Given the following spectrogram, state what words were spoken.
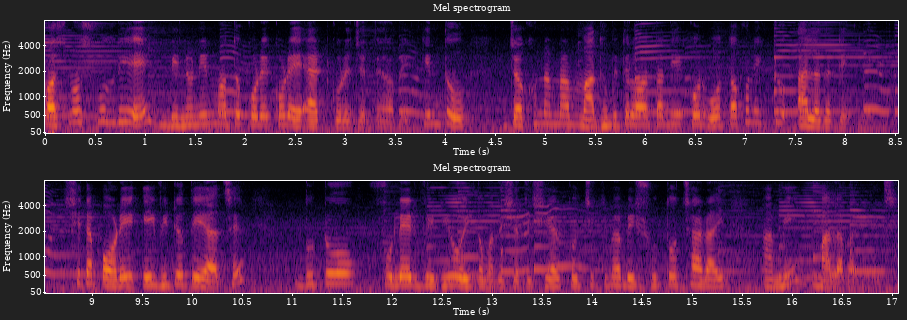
কসমস ফুল দিয়ে বিনুনির মতো করে করে অ্যাড করে যেতে হবে। কিন্তু যখন আমরা মাধবীতে লতা দিয়ে করব, তখন একটু আলাদা টেকনিক সেটা পরে এই ভিডিওতে আছে। দুটো ফুলের ভিডিওই তোমাদের সাথে শেয়ার করছি, কীভাবে সুতো ছাড়াই আমি মালা বানিয়েছি।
